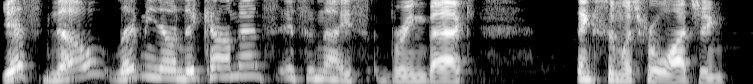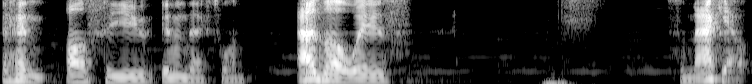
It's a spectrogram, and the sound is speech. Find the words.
Yes? No? Let me know in the comments. It's a nice bring back. Thanks so much for watching, and I'll see you in the next one. As always, smack out.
